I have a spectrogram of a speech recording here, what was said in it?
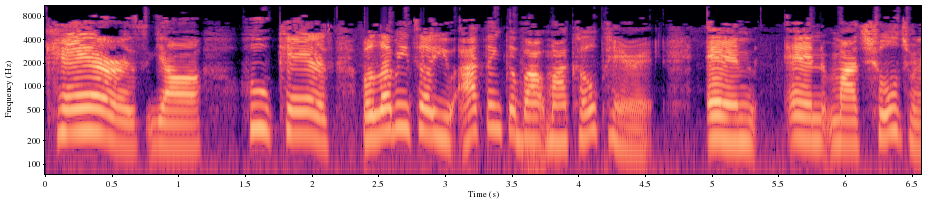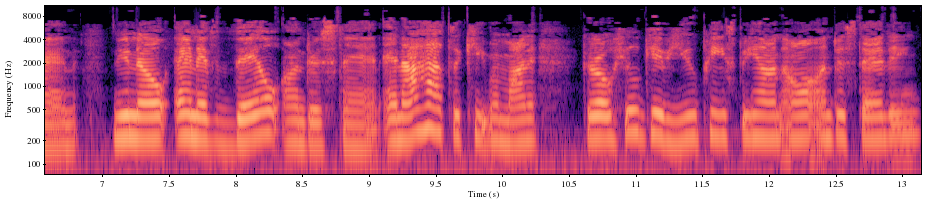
cares, y'all? Who cares? But let me tell you, I think about my co-parent and and my children, you know, and if they'll understand. And I have to keep reminding, girl, he'll give you peace beyond all understanding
